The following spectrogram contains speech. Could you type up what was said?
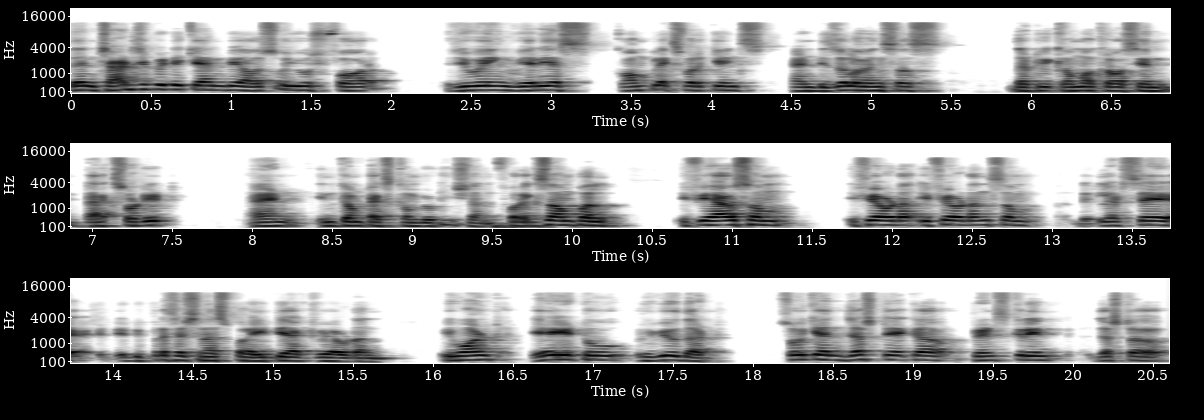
Then ChatGPT can be also used for reviewing various complex workings and disallowances that we come across in tax audit and income tax computation. For example, if you have some, if you have, if you have done some, let's say depreciation as per IT Act we have done, we want AI to review that So we can just take a print screen, just a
